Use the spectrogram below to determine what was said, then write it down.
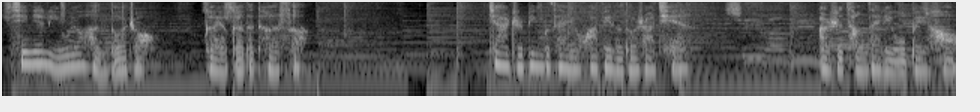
新年礼物有很多种，各有各的特色，价值并不在于花费了多少钱，而是藏在礼物背后。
